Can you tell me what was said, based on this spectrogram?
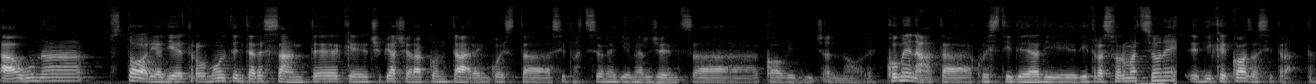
ha una storia dietro molto interessante che ci piace raccontare in questa situazione di emergenza Covid-19. Com'è nata questa idea di, di, trasformazione e di che cosa si tratta?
